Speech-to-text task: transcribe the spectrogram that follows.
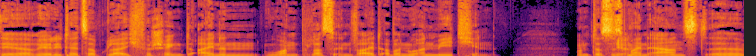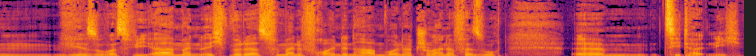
der Realitätsabgleich verschenkt einen OnePlus Invite, aber nur an Mädchen. Und das ist Ja. mein Ernst. Ähm, hier sowas wie, ah, mein, ich würde das für meine Freundin haben wollen, hat schon einer versucht. Ähm, zieht halt nicht.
